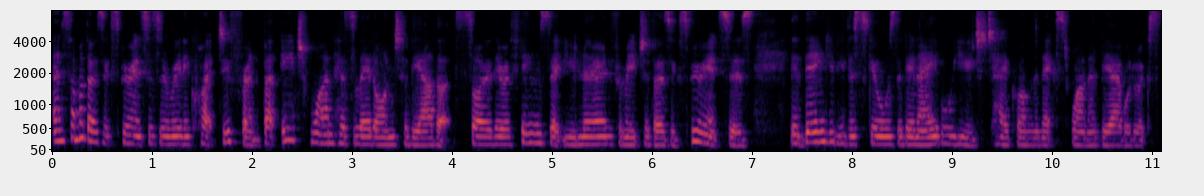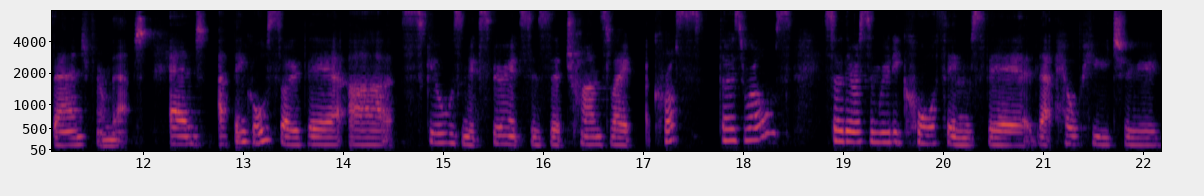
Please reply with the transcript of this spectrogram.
And some of those experiences are really quite different, but each one has led on to the other. So there are things that you learn from each of those experiences that then give you the skills that enable you to take on the next one and be able to expand from that. And I think also there are skills and experiences that translate across those roles. So there are some really core things there that help you to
